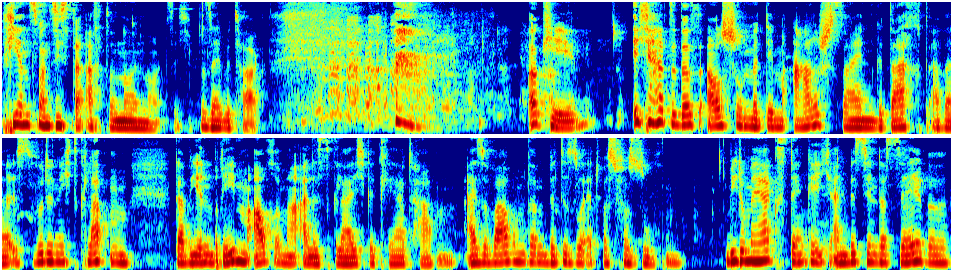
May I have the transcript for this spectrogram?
24.08.99, selbe Tag. Okay, ich hatte das auch schon mit dem Arschsein gedacht, aber es würde nicht klappen, da wir in Bremen auch immer alles gleich geklärt haben. Also warum dann bitte so etwas versuchen? Wie du merkst, denke ich ein bisschen dasselbe,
